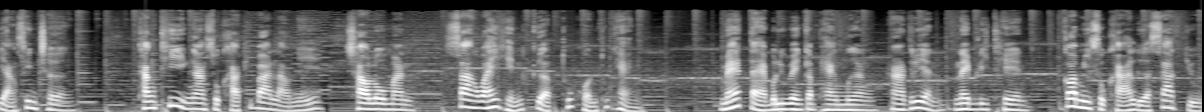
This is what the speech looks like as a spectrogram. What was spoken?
อย่างสิ้นเชิง ทั้งที่งานสุขาพิบาลเหล่านี้ ชาวโรมัน สร้างไว้ให้เห็นเกือบทุกหนทุกแห่ง แม้แต่บริเวณกำแพงเมืองฮาเดรียน ในบริเทนก็มีสุขาเหลือซากอยู่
